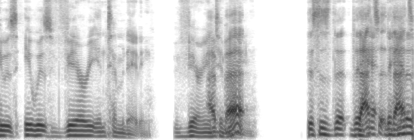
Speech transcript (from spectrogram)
it was it was very intimidating. Very I bet. intimidating. This is the the, That's- he- the that's head of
